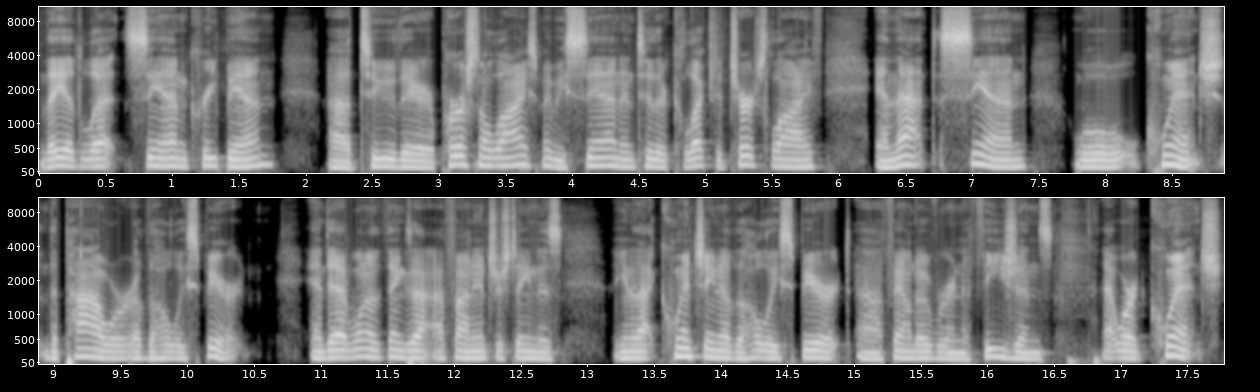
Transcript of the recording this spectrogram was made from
they had let sin creep in uh, to their personal lives, maybe sin into their collective church life, and that sin will quench the power of the Holy Spirit. And Dad, one of the things I, I find interesting is, you know, that quenching of the Holy Spirit uh, found over in Ephesians. That word quench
